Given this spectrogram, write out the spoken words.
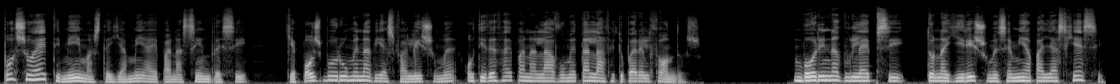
πόσο έτοιμοι είμαστε για μια επανασύνδεση και πώς μπορούμε να διασφαλίσουμε ότι δεν θα επαναλάβουμε τα λάθη του παρελθόντος. Μπορεί να δουλέψει το να γυρίσουμε σε μια παλιά σχέση;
